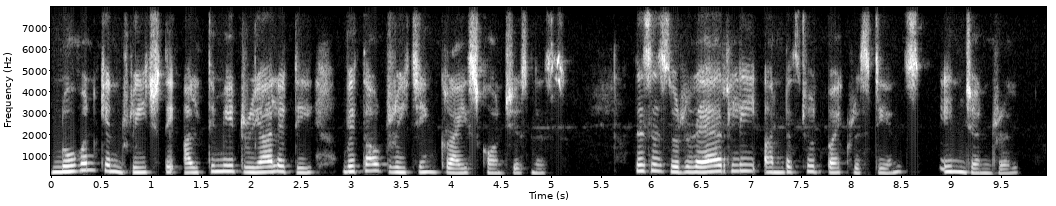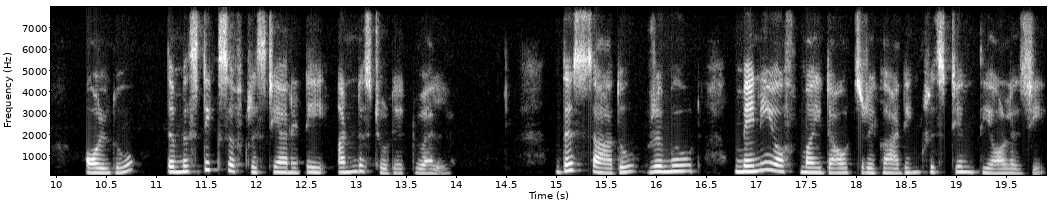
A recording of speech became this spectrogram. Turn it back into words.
no one can reach the ultimate reality without reaching Christ consciousness. This is rarely understood by Christians in general, although the mystics of Christianity understood it well. This sadhu removed many of my doubts regarding Christian theology.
